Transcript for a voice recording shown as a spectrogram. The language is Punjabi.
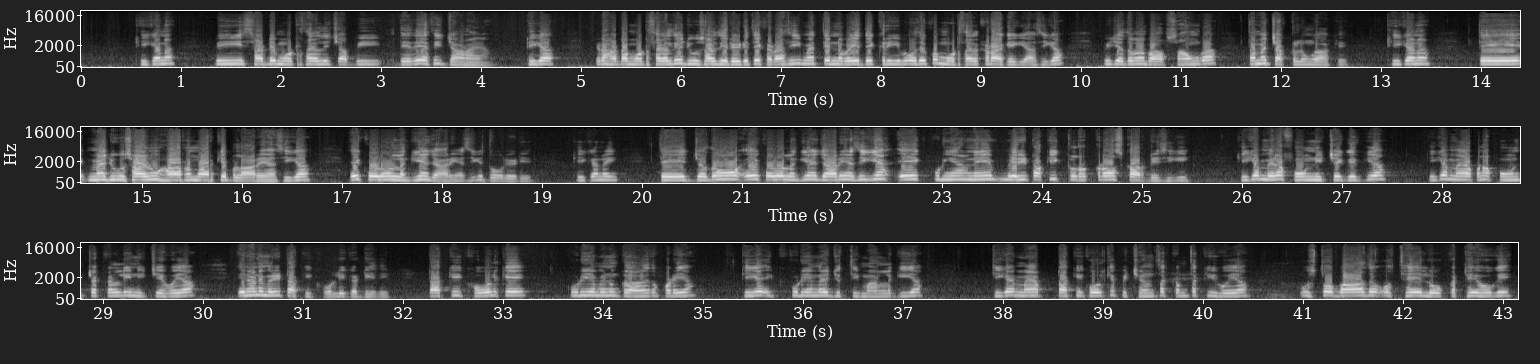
ਠੀਕ ਹੈ ਨਾ? ਵੀ ਸਾਡੇ ਮੋਟਰਸਾਈਕਲ ਦੀ ਚਾਬੀ ਦੇ ਦੇ, ਅਸੀਂ ਜਾਣਾ ਆ। ਠੀਕ ਆ? ਜਿਹੜਾ ਸਾਡਾ ਮੋਟਰਸਾਈਕਲ ਦੀ ਉਹ ਜੂਸ ਵਾਲੇ ਦੀ ਰੇੜੀ ਤੇ ਖੜਾ ਸੀ। ਮੈਂ 3 ਵਜੇ ਦੇ ਕਰੀਬ ਉਹਦੇ ਕੋਲ ਮੋਟਰਸਾਈਕਲ ਖੜਾ ਕੇ ਗਿਆ ਸੀਗਾ, ਵੀ ਜਦੋਂ ਮੈਂ ਵਾਪਸ ਆਉਂਗਾ ਤਾਂ ਮੈਂ ਚੱਕ ਲੂੰਗਾ ਆ ਕੇ। ਠੀਕ ਹੈ ਨਾ? ਤੇ ਮੈਂ ਜੂਸ ਵਾਲੇ ਨੂੰ ਹਾਰਨ ਮਾਰ ਕੇ ਬੁਲਾ ਰਿਹਾ ਸੀਗਾ। ਇਹ ਕੋਲੋਂ ਲੰਗੀਆਂ ਜਾ ਰਹੀਆਂ ਸੀਗੀ ਦੋ ਲੇਡੀ ਠੀਕ ਹੈ ਨਾ ਜੀ ਤੇ ਜਦੋਂ ਇਹ ਕੋਲੋਂ ਲੰਗੀਆਂ ਜਾ ਰਹੀਆਂ ਸੀਗੀਆਂ, ਇਹ ਕੁੜੀਆਂ ਨੇ ਮੇਰੀ ਟਾਕੀ ਕ੍ਰਾਸ ਕਰ ਲਈ ਸੀਗੀ। ਠੀਕ ਹੈ ਮੇਰਾ ਫੋਨ ਨੀਚੇ ਗਿਰ ਗਿਆ। ਠੀਕ ਹੈ ਮੈਂ ਆਪਣਾ ਫੋਨ ਚੱਕਣ ਲਈ ਨੀਚੇ ਹੋਇਆ। ਇਹਨਾਂ ਨੇ ਮੇਰੀ ਟਾਕੀ ਖੋਲੀ ਗੱਡੀ ਦੀ। ਟਾਕੀ ਖੋਲ ਕੇ ਕੁੜੀਆਂ ਮੈਨੂੰ ਗਲਾਂ ਤੋਂ ਫੜਿਆ। ਠੀਕ ਹੈ ਇੱਕ ਕੁੜੀ ਨੇ ਮੇਰੇ ਜੁੱਤੀ ਮਾਰਨ ਲੱਗੀ ਆ। ਠੀਕ ਹੈ ਮੈਂ ਟਾਕੀ ਖੋਲ ਕੇ ਪਿੱਛੇ ਨੂੰ ਧੱਕਮ ਧੱਕੀ ਹੋਇਆ। ਉਸ ਤੋਂ ਬਾਅਦ ਉੱਥੇ ਲੋਕ ਇਕੱਠੇ ਹੋ ਗਏ।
